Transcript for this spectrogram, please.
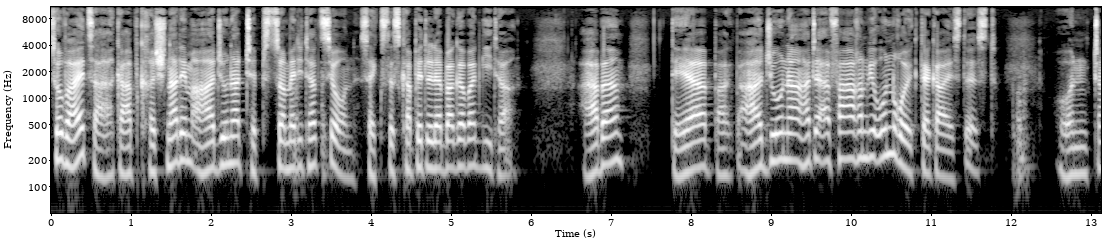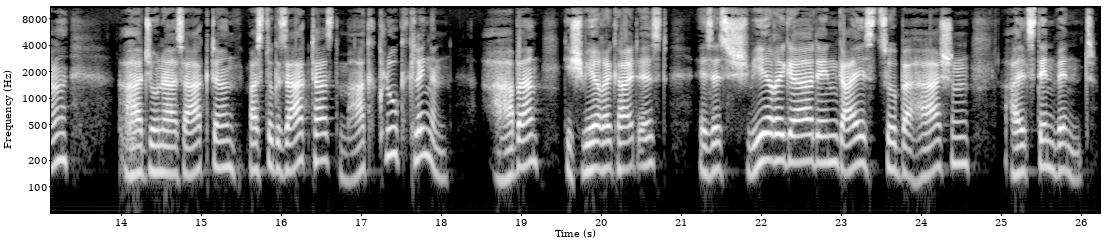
Soweit gab Krishna dem Arjuna Tipps zur Meditation, sechstes Kapitel der Bhagavad Gita. Aber der Arjuna hatte erfahren, wie unruhig der Geist ist. Und äh, Arjuna sagte, was du gesagt hast, mag klug klingen, aber die Schwierigkeit ist, es ist schwieriger, den Geist zu beherrschen als den Wind.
